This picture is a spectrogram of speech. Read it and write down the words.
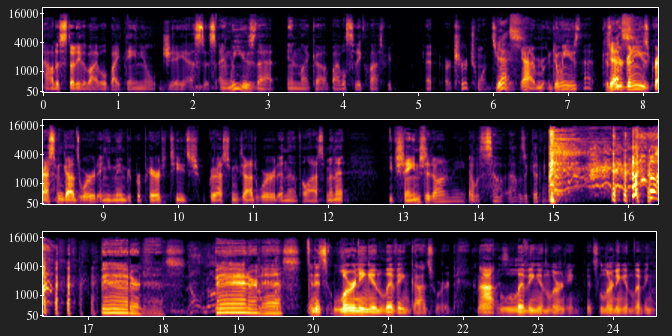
How to Study the Bible by Daniel J. Estes, and we use that in like a Bible study class we at our church once. right? Yes. Yeah. Didn't we use that? Because we were going to use grasping God's Word, and you made me prepare to teach grasping God's Word, and then at the last minute, you changed it on me. It was so. That was a good one. Bitterness, bitterness. And it's learning and living God's word, not living and learning. It's learning and living.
